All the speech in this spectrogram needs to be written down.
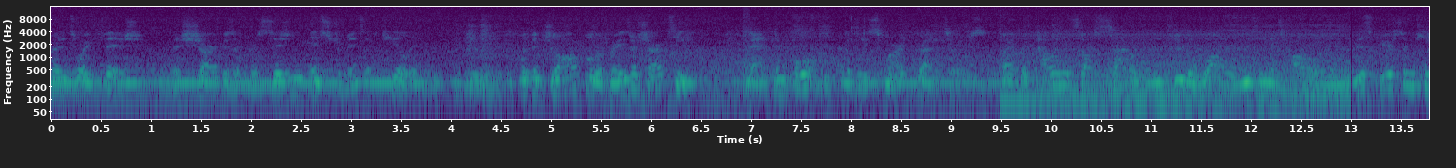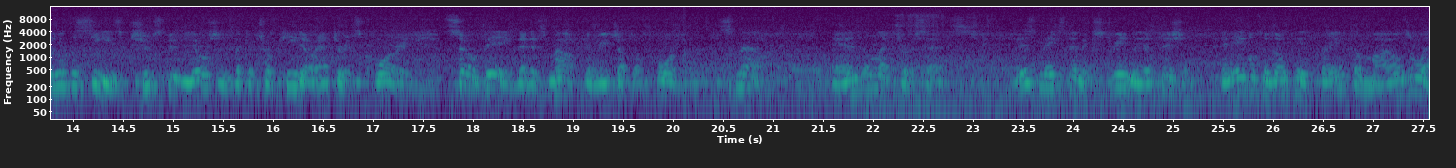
Predatory fish, the shark is a precision instrument of killing. With a jaw full of razor-sharp teeth, Back and forth, incredibly smart predators. By propelling itself silently through the water using its hollow, this fearsome king of the seas shoots through the oceans like a torpedo after its quarry. So big that its mouth can reach up to four feet. Smell and electrosense. This makes them extremely efficient and able to locate prey from miles away.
